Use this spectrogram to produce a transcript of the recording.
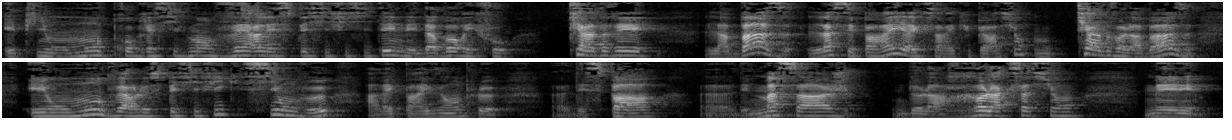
et puis on monte progressivement vers les spécificités, mais d'abord il faut cadrer la base. Là c'est pareil avec sa récupération, on cadre la base et on monte vers le spécifique si on veut, avec par exemple euh, des spas, euh, des massages, de la relaxation. Mais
